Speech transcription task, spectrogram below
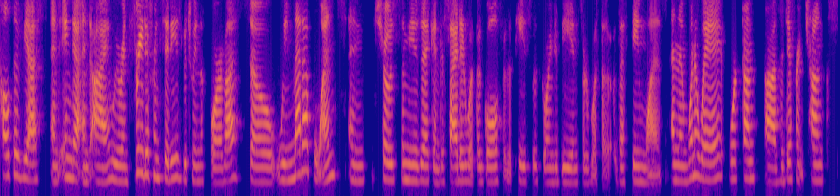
Cult of Yes and Inga and I, we were in three different cities between the four of us. So we met up once and chose the music and decided what the goal for the piece was going to be and sort of what the, the theme was. And then went away, worked on uh, the different chunks,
